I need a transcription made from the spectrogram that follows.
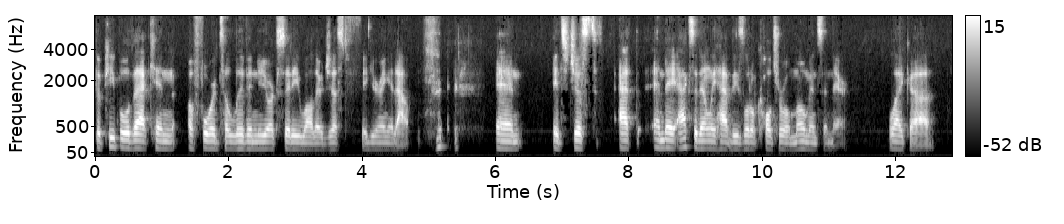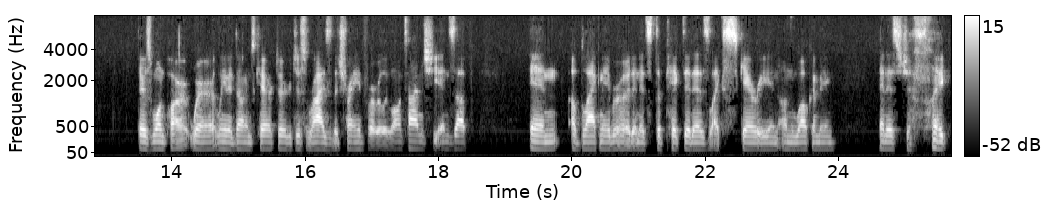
the people that can afford to live in New York City while they're just figuring it out. and it's just at and they accidentally have these little cultural moments in there. Like uh there's one part where Lena Dunham's character just rides the train for a really long time and she ends up in a black neighborhood and it's depicted as like scary and unwelcoming and it's just like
